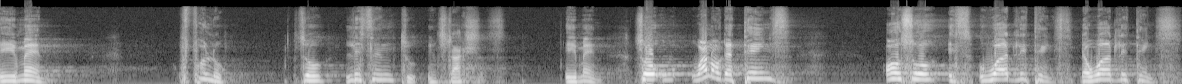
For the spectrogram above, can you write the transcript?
Amen. Follow. So listen to instructions. Amen. So one of the things also it's worldly things the worldly things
